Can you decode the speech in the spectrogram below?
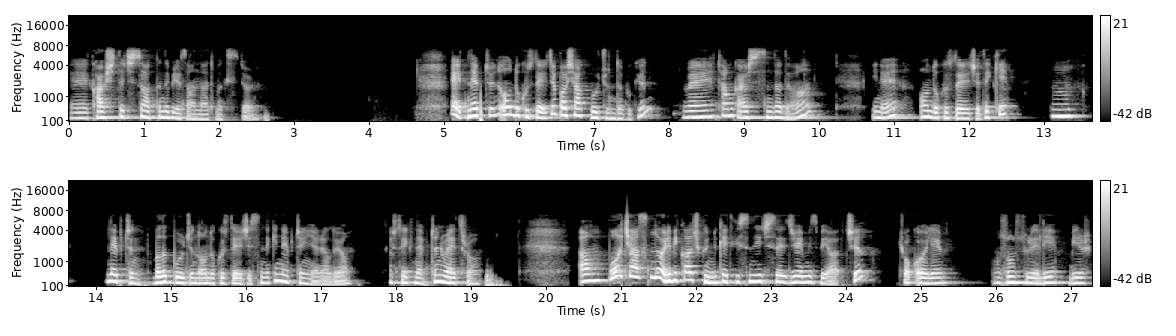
e, karşıt açısı hakkında biraz anlatmak istiyorum. Evet Neptün 19 derece Başak Burcu'nda bugün ve tam karşısında da Yine 19 derecedeki hmm, Neptün, balık burcunun 19 derecesindeki Neptün yer alıyor. Üstelik Neptün retro. Um, bu açı aslında öyle birkaç günlük etkisini hissedeceğimiz bir açı. Çok öyle uzun süreli bir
